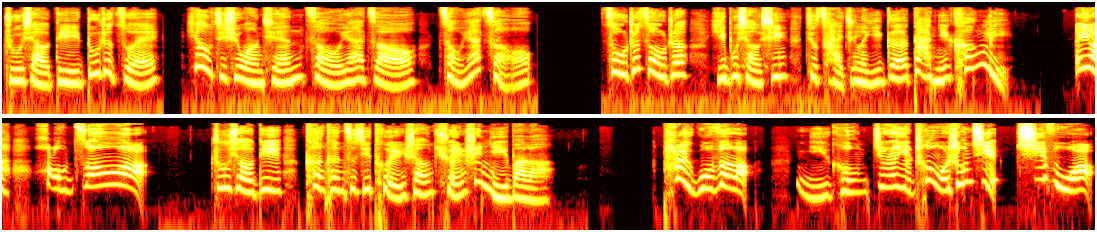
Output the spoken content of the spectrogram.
猪小弟嘟着嘴，又继续往前走呀走，走呀走，走着走着，一不小心就踩进了一个大泥坑里。哎呀，好脏啊！猪小弟看看自己腿上全是泥巴了，太过分了！泥坑竟然也趁我生气欺负我！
